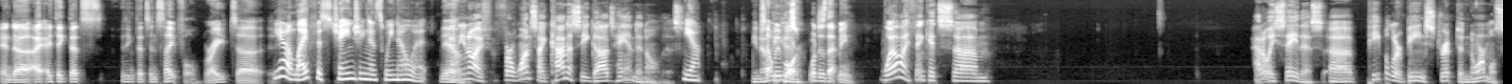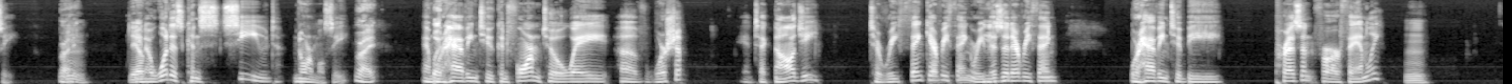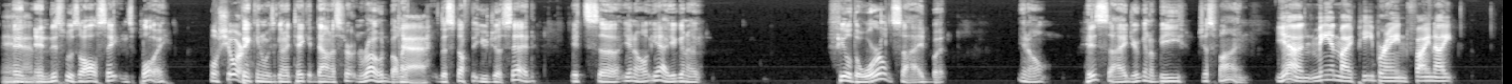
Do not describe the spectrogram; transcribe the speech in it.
And uh, I, I think that's I think that's insightful, right? Uh, Yeah, life is changing as we know it. yeah. And you know, I, for once, I kind of see God's hand in all this. Yeah. You know, Tell me more. What does that mean? Well, I think it's um how do I say this? Uh people are being stripped of normalcy. Right. Mm. You know, what is conceived normalcy? Right. And But- we're having to conform to a way of worship and technology to rethink everything, revisit everything. We're having to be present for our family. Mm. And, And and this was all Satan's ploy, well, sure. thinking was going to take it down a certain road. But like Ah. the stuff that you just said, it's uh, you know, yeah, you're gonna feel the world side, but you know, his side, you're gonna be just fine. Yeah, and me and my pea brain finite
